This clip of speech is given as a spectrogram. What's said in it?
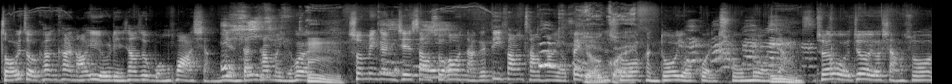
走一走看看，然后又有点像是文化饗宴，但是他们也会顺便跟你介绍说，哦，哪个地方常常有被别人说很多有鬼出没这样子，所以我就有想说，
